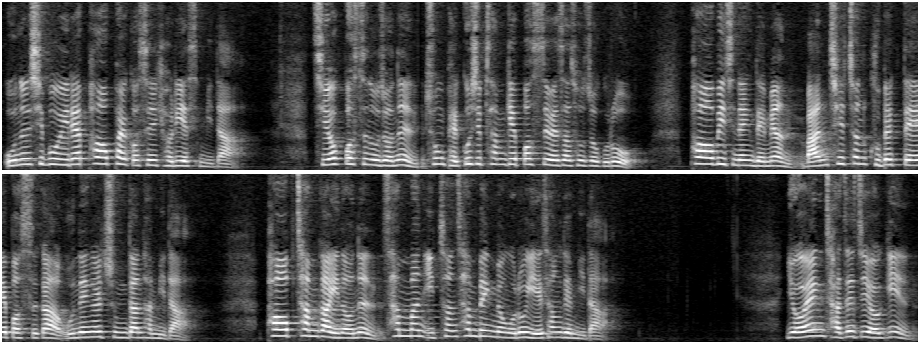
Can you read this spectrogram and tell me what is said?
오는 15일에 파업할 것을 결의했습니다. 지역 버스 노조는 총 193개 버스 회사 소속으로 파업이 진행되면 17,900대의 버스가 운행을 중단합니다. 파업 참가 인원은 32,300명으로 예상됩니다. 여행 자제 지역인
